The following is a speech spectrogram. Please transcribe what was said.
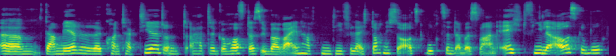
ähm, da mehrere kontaktiert und hatte gehofft, dass über Weihnachten die vielleicht doch nicht so ausgebucht sind, aber es waren echt viele ausgebucht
